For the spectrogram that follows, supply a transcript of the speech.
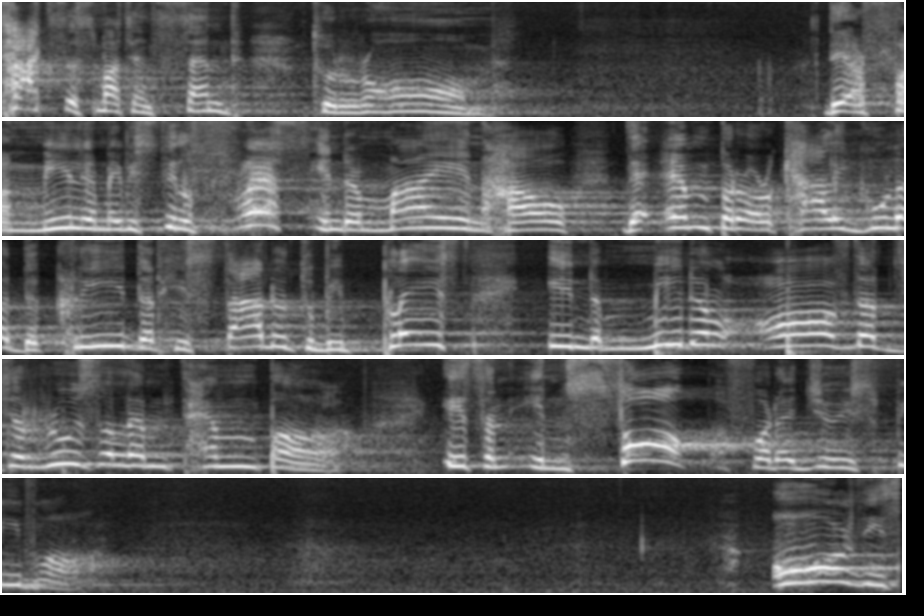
tax as much and send to Rome. They are familiar, maybe still fresh in their mind, how the Emperor Caligula decreed that his statue to be placed in the middle of the Jerusalem temple. It's an insult for the Jewish people. All these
